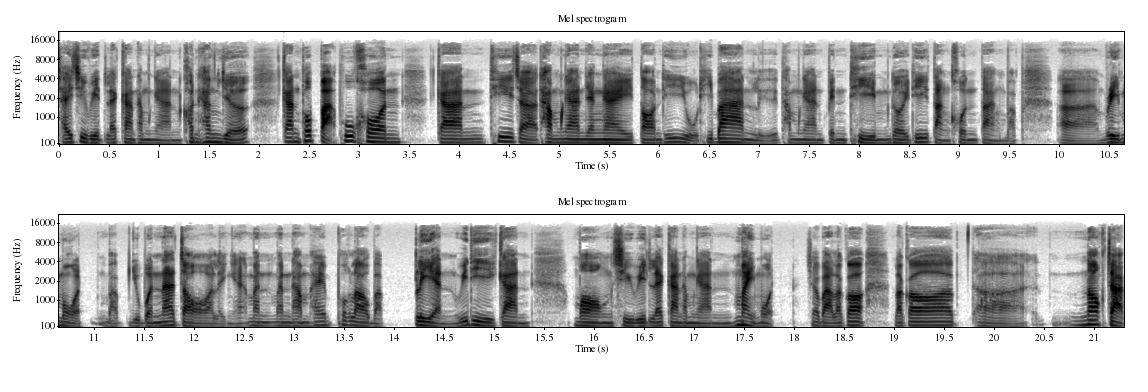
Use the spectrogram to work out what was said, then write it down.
ใช้ชีวิตและการทำงานค่อนข้างเยอะ การพบปะผู้คน การที่จะทำงานยังไงตอนที่อยู่ที่บ้านหรือทำงานเป็นทีม โดยที่ต่างคนต่างแบบรีโมทแบบอยู่บนหน้าจออะไรเงี้ยมันมันทำให้พวกเราแบบเปลี่ยนวิธีการมองชีวิตและการทำงานใหม่หมด ใช่ปะแล้วก็แล้วก็นอกจาก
